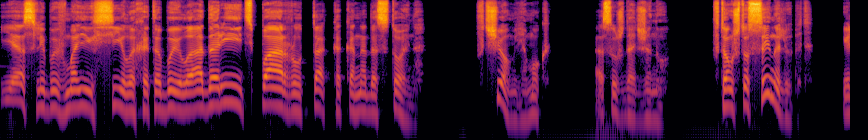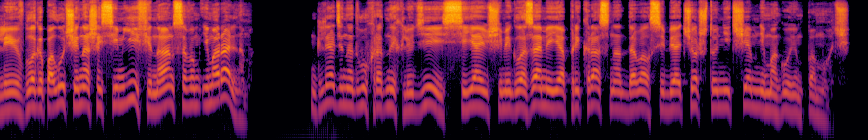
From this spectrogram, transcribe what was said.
Если бы в моих силах это было, одарить пару так, как она достойна. В чем я мог осуждать жену? В том, что сына любит? Или в благополучии нашей семьи, финансовом и моральном? Глядя на двух родных людей с сияющими глазами, я прекрасно отдавал себе отчет, что ничем не могу им помочь.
